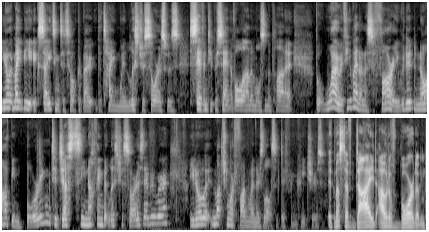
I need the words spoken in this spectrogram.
You know, it might be exciting to talk about the time when Lystrosaurus was 70% of all animals on the planet. But wow, if you went on a safari, would it not have been boring to just see nothing but Lystrosaurus everywhere? You know, much more fun when there's lots of different creatures. It must have died out of boredom.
